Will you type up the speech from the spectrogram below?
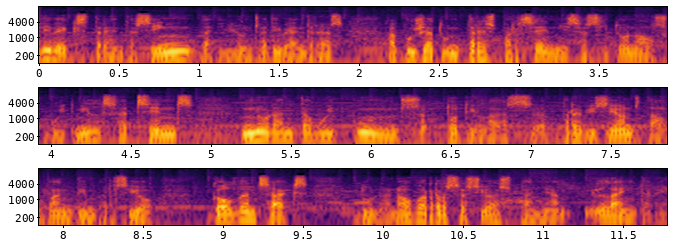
l'IBEX 35, de dilluns a divendres, ha pujat un 3% i se situa en els 8.798 punts, tot i les previsions del banc d'inversió Golden Sachs d'una nova recessió a Espanya l'any que ve.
